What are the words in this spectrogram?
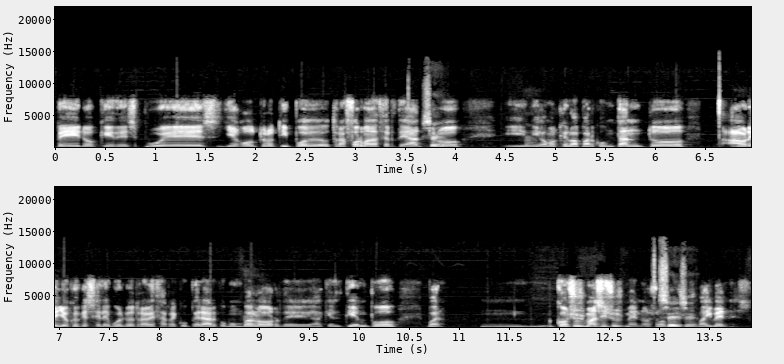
Pero que después llegó otro tipo de otra forma de hacer teatro y Mm. digamos que lo aparcó un tanto. Ahora Mm. yo creo que se le vuelve otra vez a recuperar como un Mm. valor de aquel tiempo. Bueno, mm, con sus más y sus menos, ¿no? Sí, con sí. sus vaivenes.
